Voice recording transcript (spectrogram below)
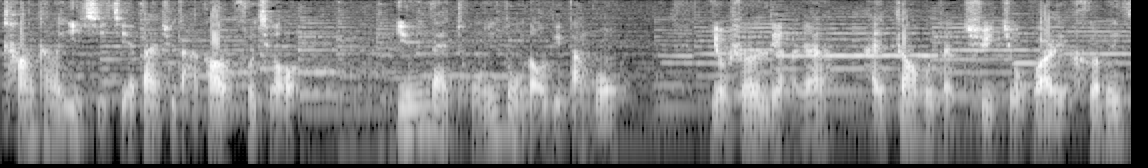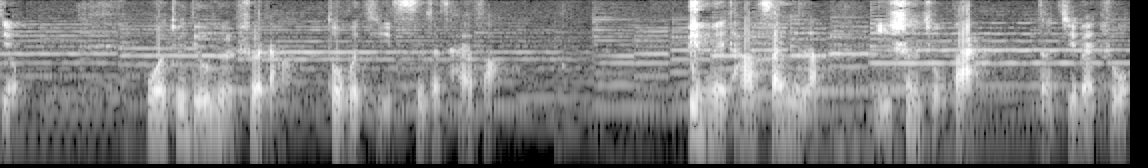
常常一起结伴去打高尔夫球，因为在同一栋楼里办公，有时候两人。还招呼着去酒馆里喝杯酒。我对刘景社长做过几次的采访，并为他翻译了《一胜九败》等几本书，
